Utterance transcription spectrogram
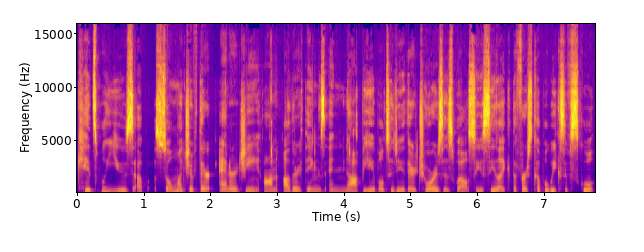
kids will use up so much of their energy on other things and not be able to do their chores as well. So you see, like the first couple weeks of school,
